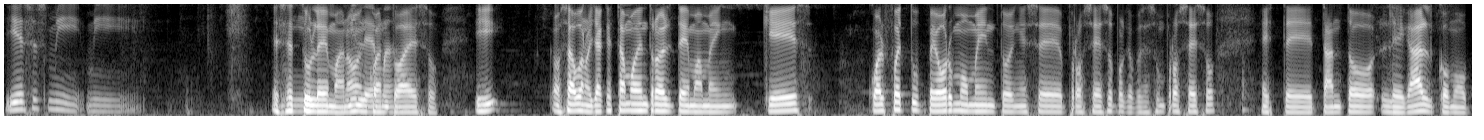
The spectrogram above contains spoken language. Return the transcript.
Y ese es mi... mi Ese es tu lema, ¿no? En lema. cuanto a eso. Y, o sea, bueno, ya que estamos dentro del tema, men, ¿qué es, cuál fue tu peor momento en ese proceso? Porque pues es un proceso, este, tanto legal como,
